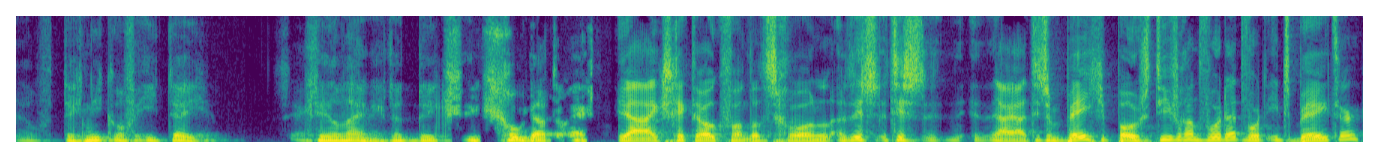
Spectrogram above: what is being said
eh, of techniek of IT. Dat is echt heel weinig. Dat, ik, ik schrok daar toch echt. ja ik schrik er ook van. Dat is gewoon. Het is, het, is, nou ja, het is een beetje positiever aan het worden. Het wordt iets beter.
